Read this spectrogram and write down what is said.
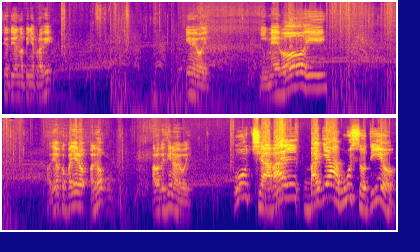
Sigo tirando piñas por aquí Y me voy Y me voy Adiós, compañero Alejo A la piscina me voy ¡Uh, chaval! Vaya abuso, tío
